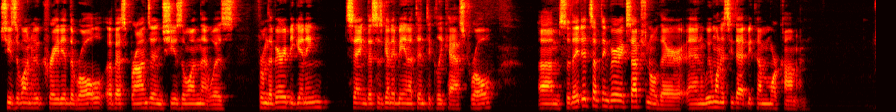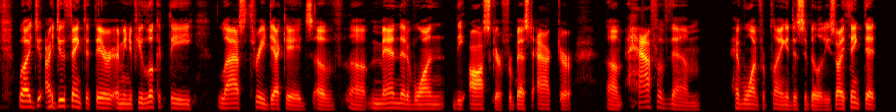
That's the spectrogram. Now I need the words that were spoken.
she's the one who created the role of Esperanza, and she's the one that was from the very beginning saying this is going to be an authentically cast role. Um, so they did something very exceptional there, and we want to see that become more common. Well, I do, I do think that there, I mean, if you look at the last three decades of uh, men that have won the Oscar for Best Actor, um, half of them have won for playing a disability. So I think that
